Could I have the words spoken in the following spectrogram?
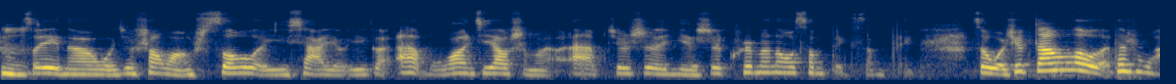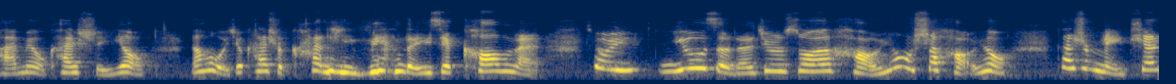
嗯，所以呢，我就上网搜了一下，有一个 app，我忘记叫什么 app，就是也是 criminal something something，所以我就 download 了，但是我还没有开始用，然后我就开始看里面的一些 comment，就 user 呢就是说好用是好用，但是每天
